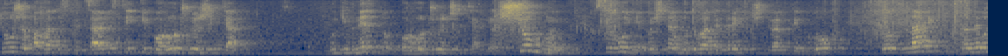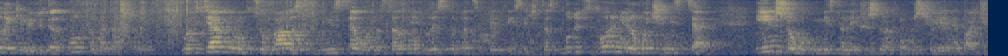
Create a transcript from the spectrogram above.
дуже багато спеціальностей і породжує життя. Будівництво породжує життя. Якщо ми сьогодні почнемо будувати третій, четвертий блок, то навіть за невеликими підрахунками нашими ми втягнемо в цю галузь місцевого населення близько 20 тисяч. Це будуть створені робочі місця. Іншого у міста Нетішина поки що я не бачу.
